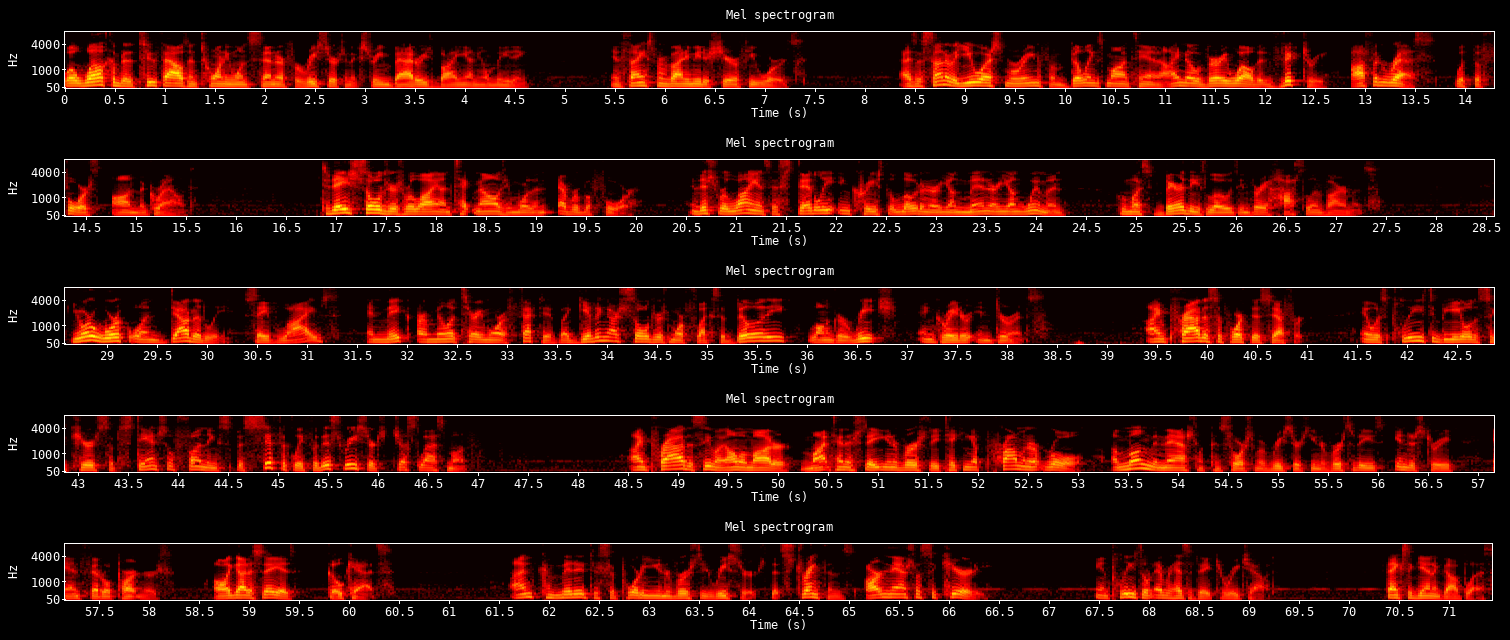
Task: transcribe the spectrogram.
Well, welcome to the 2021 Center for Research in Extreme Batteries biannual meeting. And thanks for inviting me to share a few words. As a son of a U.S. Marine from Billings, Montana, I know very well that victory often rests with the force on the ground. Today's soldiers rely on technology more than ever before. And this reliance has steadily increased the load on our young men and our young women who must bear these loads in very hostile environments. Your work will undoubtedly save lives and make our military more effective by giving our soldiers more flexibility, longer reach, and greater endurance. I'm proud to support this effort and was pleased to be able to secure substantial funding specifically for this research just last month. I'm proud to see my alma mater, Montana State University, taking a prominent role among the National Consortium of Research Universities, industry, and federal partners. All I got to say is, go cats. I'm committed to supporting university research that strengthens our national security. And please don't ever hesitate to reach out. Thanks again and God bless.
